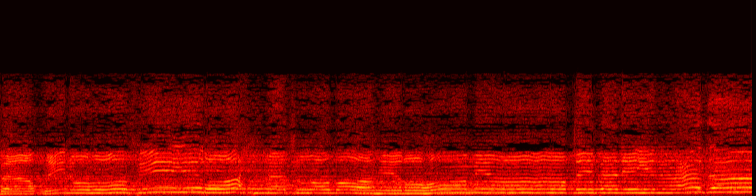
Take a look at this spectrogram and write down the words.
باطنه فيه الرحمة وظاهره من قبله العذاب.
